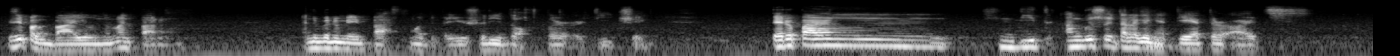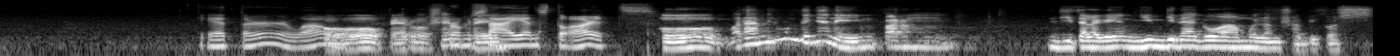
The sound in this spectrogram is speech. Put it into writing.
Kasi pag bio naman parang ano ba naman yung path mo, di ba? Usually doctor or teaching. Pero parang hindi ang gusto talaga niya theater arts. Theater. Wow. Oo, pero From syempre science to arts. Oo, marami naman ganyan eh, yung parang hindi talaga yan, yung ginagawa mo lang siya because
